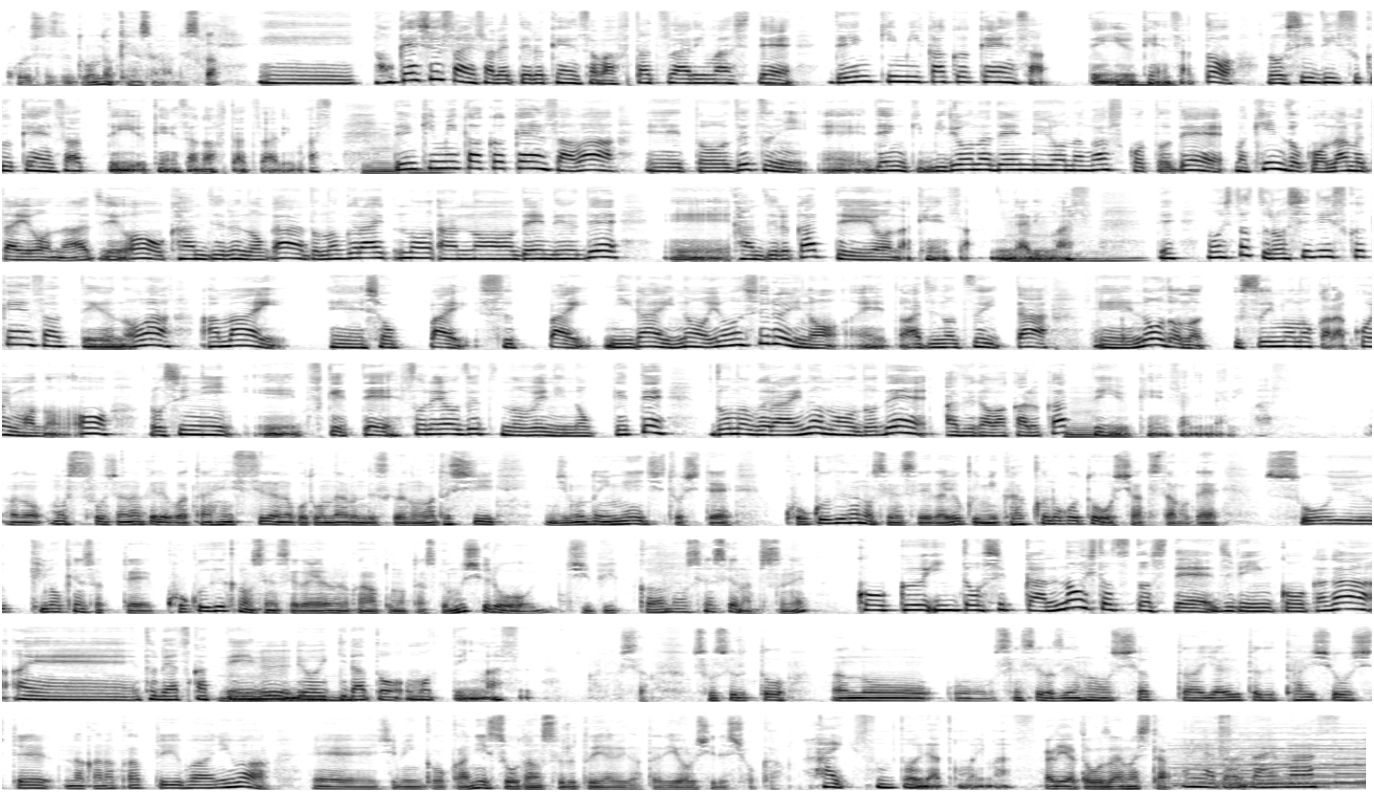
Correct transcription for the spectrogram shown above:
これ先生どんな検査なんですか？えー、保険主催されている検査は2つありまして、うん、電気味覚検査っていう検査と、ロシディスク検査っていう検査が2つあります。電気味覚検査は、えっ、ー、と、舌に、えー、電気、微量な電流を流すことで、まあ、金属を舐めたような味を感じるのが、どのぐらいの、あの、電流で、えー、感じるかっていうような検査になります。で、もう一つ、ロシディスク検査っていうのは、甘いえー、しょっぱい、酸っぱい、苦いの4種類の、えーと、味のついた、えー、濃度の薄いものから濃いものをろ紙に、えー、つけて、それを舌の上に乗っけて、どのぐらいの濃度で味がわかるかっていう検査になります。あの、もしそうじゃなければ大変失礼なことになるんですけれども、私、自分のイメージとして、口腔外科の先生がよく味覚のことをおっしゃってたので、そういう機能検査って口腔外科の先生がやるのかなと思ったんですけど、むしろ耳鼻科の先生なんですね。口腔咽頭疾患の一つとして耳鼻咽喉科が、えー、取り扱っている領域だと思っています。した。そうすると、あの、先生が前半おっしゃったやり方で対処して、なかなかという場合には、えー、自民公科に相談するというやり方でよろしいでしょうか？はい、その通りだと思います。ありがとうございました。ありがとうございます。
